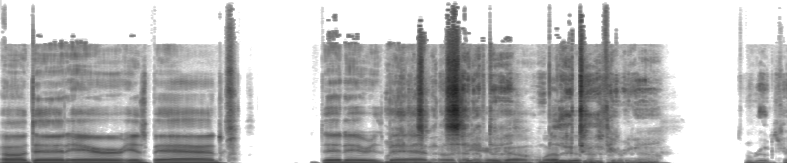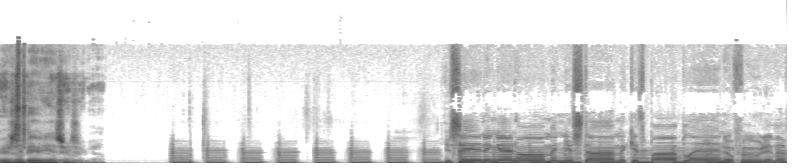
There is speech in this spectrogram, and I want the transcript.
Uh, dead air is bad. Dead air is Well, I just bad. gotta Oh, let's see. Here we go. What else do we have? Bluetooth. Here we go. Rodecaster. Originally baby There answers. we. You're sitting at home and your stomach is bubbling. No food in the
